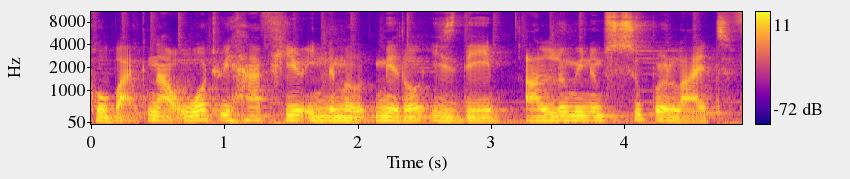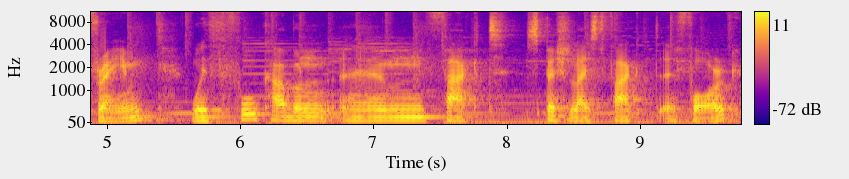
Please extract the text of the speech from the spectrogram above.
cool bike. Now, what we have here in the middle is the aluminum super light frame with full carbon um, fact, specialized fact uh, fork.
